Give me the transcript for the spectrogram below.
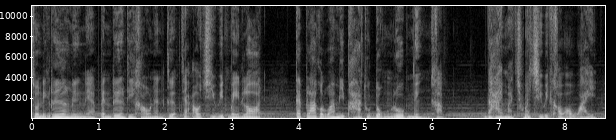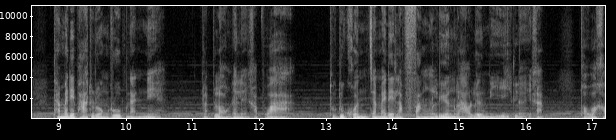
ส่วนอีกเรื่องหนึ่งเนี่ยเป็นเรื่องที่เขานั้นเกือบจะเอาชีวิตไม่รอด แต่ปรากฏว่ามีพาทุดงรูปหนึ่งครับ ได้มาช่วยชีวิตเขาเอาไว้ ถ้าไม่ได้พาทุดงรูปนั้นเนี่ยรับรองได้เลยครับว่า ทุกๆคนจะไม่ได้รับฟังเรื่องราวเรื่องนี้อีกเลยครับ เพราะว่าเขา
